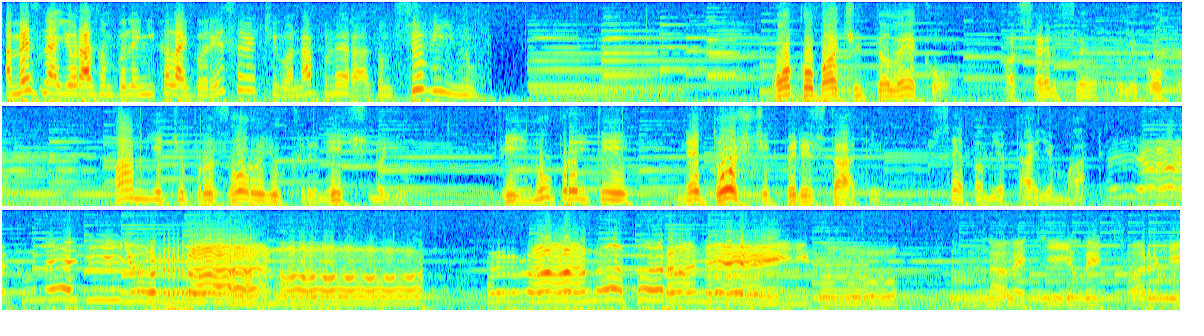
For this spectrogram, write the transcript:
А ми з нею разом були Ніколай Борисович і вона були разом всю війну. Око бачить далеко, а серце глибоко. Пам'яттю прозорою криничною. Війну пройти, не дощик переждати. Все пам'ятає мати. Як у неділю рано, рано пораненьку, налетіли чорні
